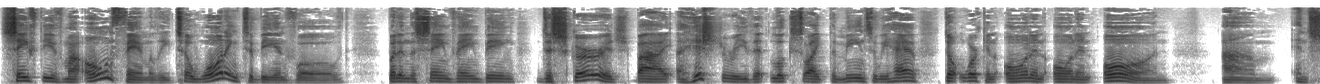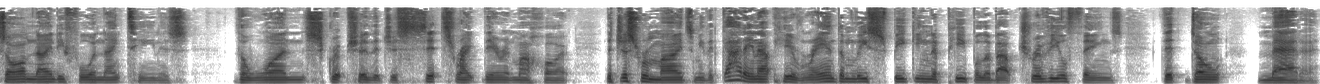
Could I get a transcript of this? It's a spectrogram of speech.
safety of my own family, to wanting to be involved? but in the same vein, being discouraged by a history that looks like the means that we have don't work, and on and on and on. Um, and Psalm 94 19 is the one scripture that just sits right there in my heart that just reminds me that God ain't out here randomly speaking to people about trivial things that don't matter.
